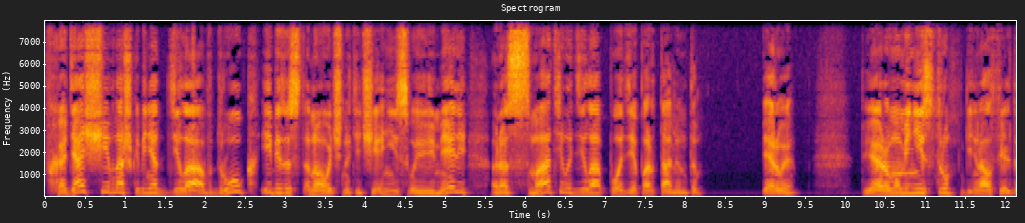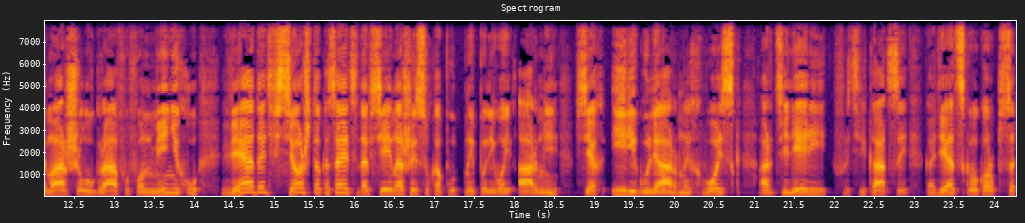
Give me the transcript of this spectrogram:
входящие в наш кабинет дела вдруг и безостановочно течение свое имели, рассматривать дела по департаментам. Первое. Первому министру, генерал-фельдмаршалу графу фон Миниху, ведать все, что касается до всей нашей сухопутной полевой армии, всех иррегулярных войск, артиллерии, фортификаций, кадетского корпуса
